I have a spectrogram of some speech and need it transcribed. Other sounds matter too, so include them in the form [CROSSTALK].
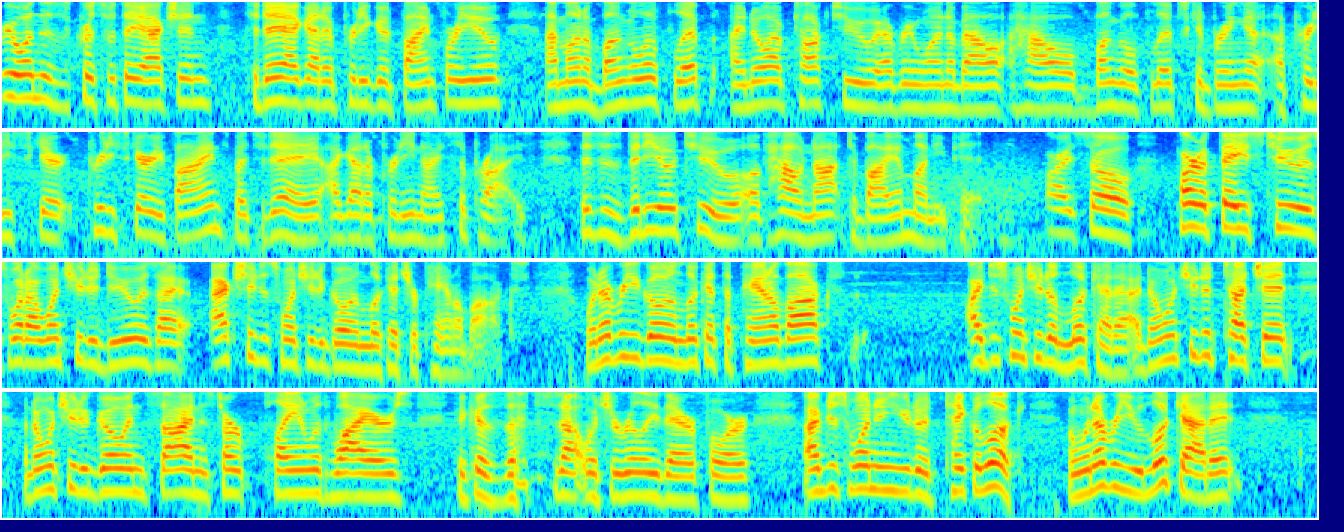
everyone, this is Chris with A Action. Today I got a pretty good find for you. I'm on a bungalow flip. I know I've talked to everyone about how bungalow flips can bring a, a pretty scary, pretty scary finds, but today I got a pretty nice surprise. This is video two of how not to buy a money pit. All right, so part of phase two is what I want you to do is I actually just want you to go and look at your panel box. Whenever you go and look at the panel box, I just want you to look at it. I don't want you to touch it. I don't want you to go inside and start playing with wires because [LAUGHS] that's not what you're really there for. I'm just wanting you to take a look. And whenever you look at it,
